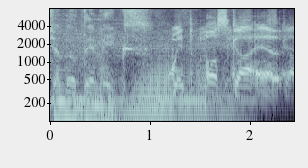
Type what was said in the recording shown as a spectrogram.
Escuchando The Mix. With Oscar L.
